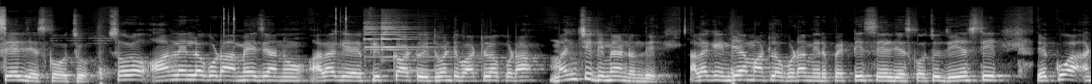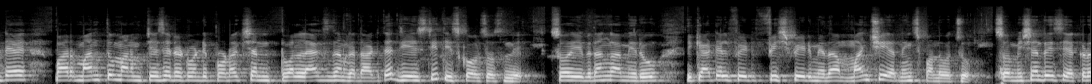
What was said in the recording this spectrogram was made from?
సేల్ చేసుకోవచ్చు. సో ఆన్లైన్లో కూడా అమెజాన్ అలాగే ఫ్లిప్కార్ట్ ఇటువంటి వాటిలో కూడా మంచి డిమాండ్ ఉంది. అలాగే ఇండియా మార్ట్లో కూడా మీరు పెట్టి సేల్ చేసుకోవచ్చు. జిఎస్టీ ఎక్కువ అంటే పర్ మంత్ మనం చేసేటటువంటి ప్రొడక్షన్ ట్వెల్వ్ ల్యాక్స్ కనుక దాటితే జిఎస్టీ తీసుకోవాల్సి వస్తుంది. సో ఈ విధంగా మీరు ఈ క్యాటిల్ ఫీడ్ ఫిష్ ఫీడ్ మీద మంచి ఎర్నింగ్స్ పొందవచ్చు సో మిషనరీస్ ఎక్కడ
